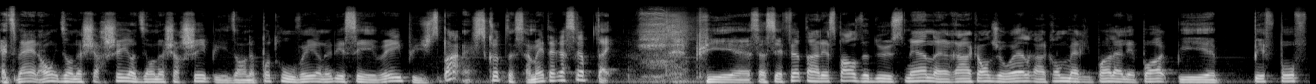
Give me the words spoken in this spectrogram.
Elle dit, ben non. Il dit, on a cherché, il dit, on a cherché, puis il dit, on n'a pas trouvé, on a des CV, puis je dis, ben, écoute, ça m'intéresserait peut-être. Puis euh, ça s'est fait en l'espace de deux semaines, euh, rencontre Joël, rencontre Marie-Paul à l'époque, puis euh, pif pouf,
